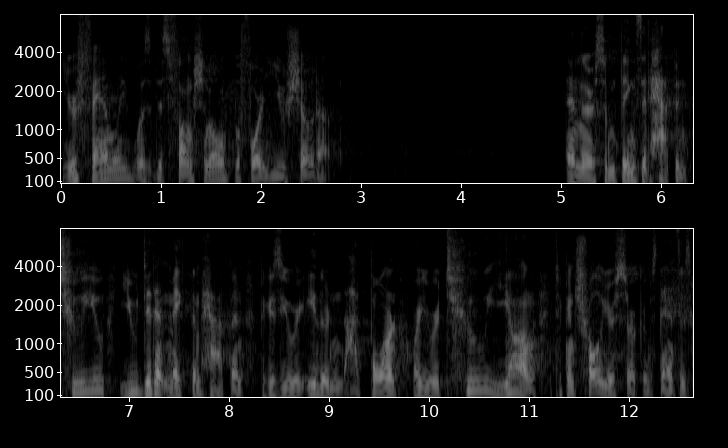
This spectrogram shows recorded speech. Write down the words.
Your family was dysfunctional before you showed up. And there are some things that happened to you. You didn't make them happen because you were either not born or you were too young to control your circumstances,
